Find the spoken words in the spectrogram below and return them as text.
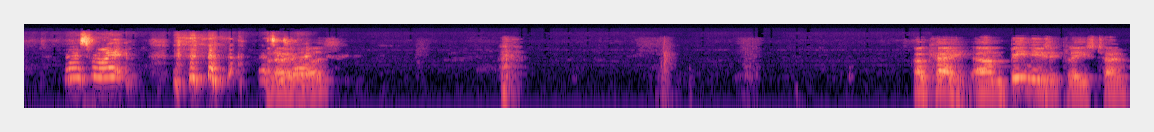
that's right. I know it right. was. okay, um, B music, please, Tone.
